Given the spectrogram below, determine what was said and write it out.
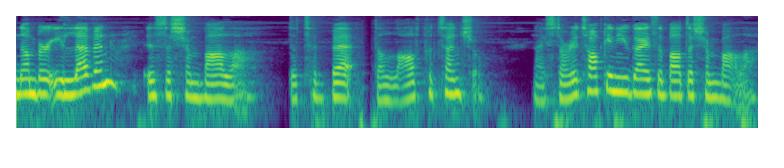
Number 11 is the Shambhala, the Tibet, the law of potential. And I started talking to you guys about the Shambhala.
